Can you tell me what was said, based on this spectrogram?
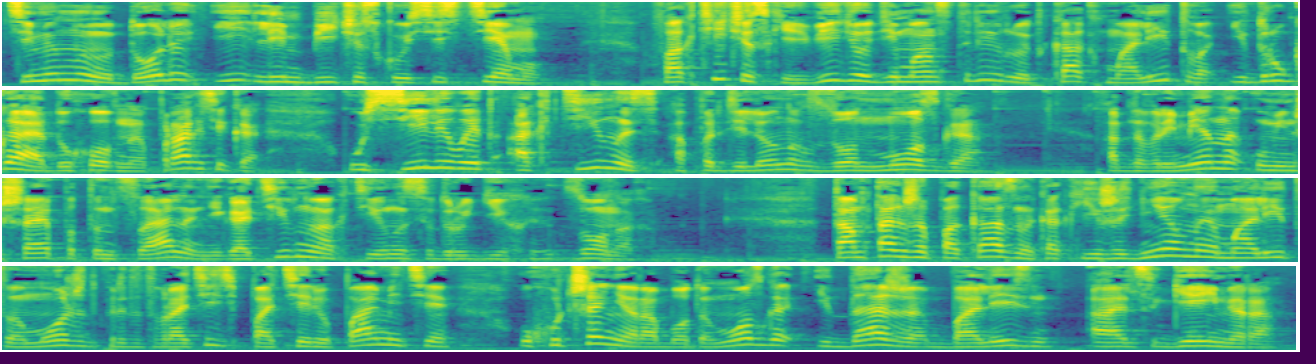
теменную долю и лимбическую систему – Фактически, видео демонстрирует, как молитва и другая духовная практика усиливает активность определенных зон мозга, одновременно уменьшая потенциально негативную активность в других зонах. Там также показано, как ежедневная молитва может предотвратить потерю памяти, ухудшение работы мозга и даже болезнь Альцгеймера –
